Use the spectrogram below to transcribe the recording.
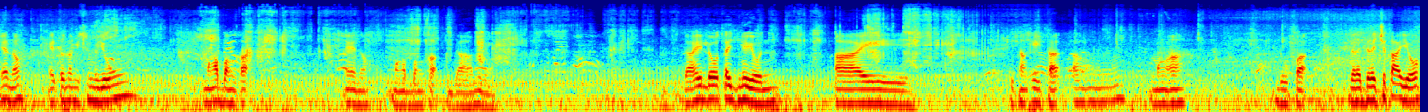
Yan o ito na mismo yung mga bangka. Ayan o mga bangka. Ang dami o dahil low tide ngayon ay kitang kita ang mga lupa. Dire-diretso tayo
